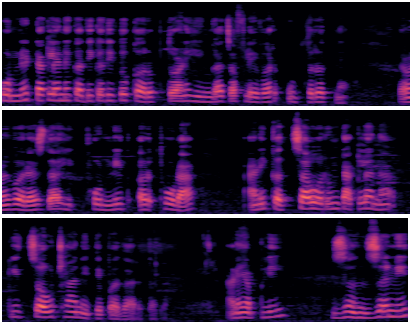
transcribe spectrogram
फोडणीत टाकल्याने कधीकधी तो करपतो आणि हिंगाचा फ्लेवर उतरत नाही. त्यामुळे बऱ्याचदा हि फोडणीत अर थोडा आणि कच्चा वरून टाकला ना की चव छान येते पदार्थाला. आणि आपली झणझणीत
